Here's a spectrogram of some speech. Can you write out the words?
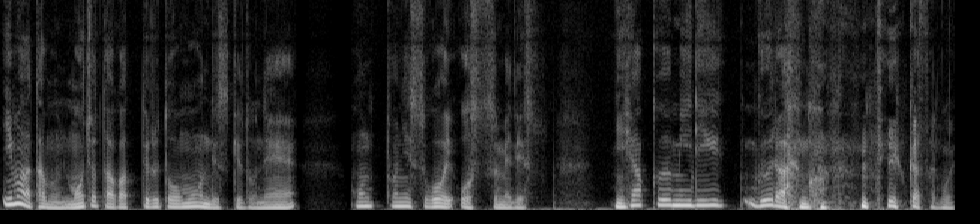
今は多分もうちょっと上がってると思うんですけどね。本当にすごいおすすめです。200ミリぐらいっていうかさ、ごめん。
